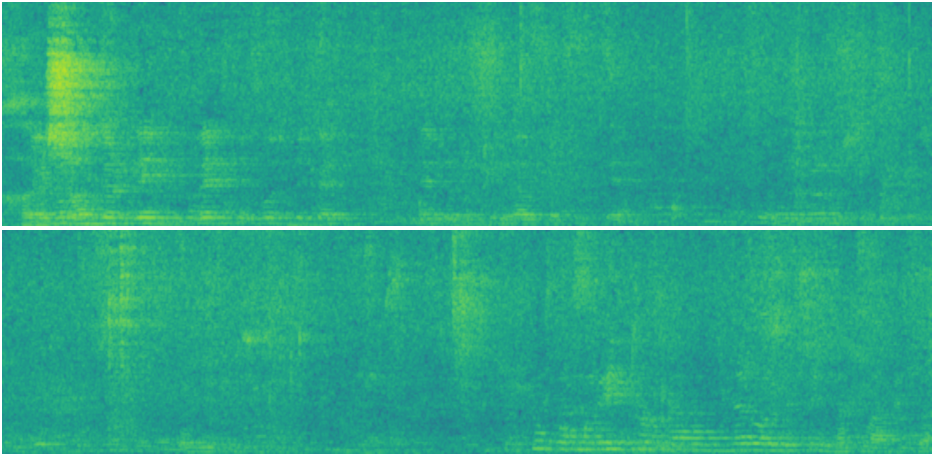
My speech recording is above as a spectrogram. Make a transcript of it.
Хорошо. Його завжди вести госпіталь, де це постігав після. Прошу помолиться за здоровье сына Славика.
